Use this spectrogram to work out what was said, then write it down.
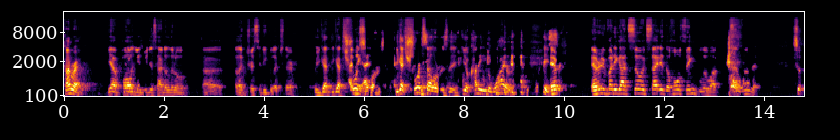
Conrad. Yeah, apologies. We just had a little uh, electricity glitch there. You got you got short sellers. I, you got short sellers. That, you know, cutting the wire. Every, everybody got so excited, the whole thing blew up. I love it. So,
